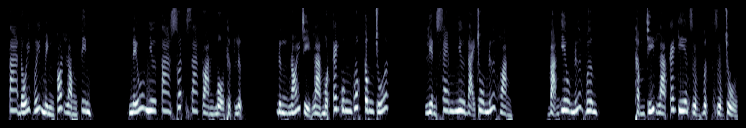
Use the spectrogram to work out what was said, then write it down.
Ta đối với mình có lòng tin. Nếu như ta xuất ra toàn bộ thực lực. Đừng nói chỉ là một cách ung quốc công chúa. Liền xem như đại chu nữ hoàng. Vạn yêu nữ vương. Thậm chí là cái kia ruột vực ruột chủ.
